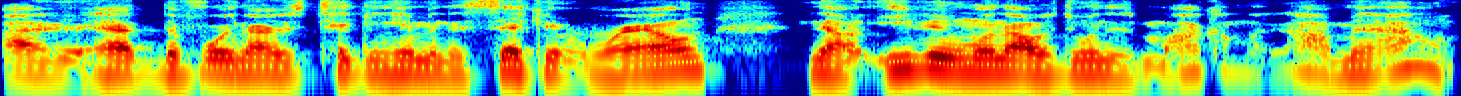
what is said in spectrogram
I had the 49ers taking him in the second round. Now, even when I was doing this mock, I'm like, oh man, I don't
